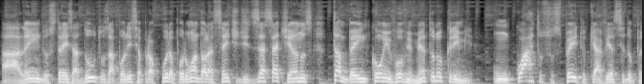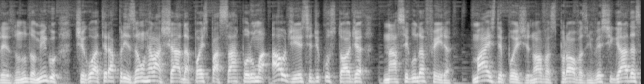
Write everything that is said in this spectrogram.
Além dos três adultos, a polícia procura por um adolescente de 17 anos, também com envolvimento no crime. Um quarto suspeito, que havia sido preso no domingo, chegou a ter a prisão relaxada após passar por uma audiência de custódia na segunda-feira. Mas, depois de novas provas investigadas,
